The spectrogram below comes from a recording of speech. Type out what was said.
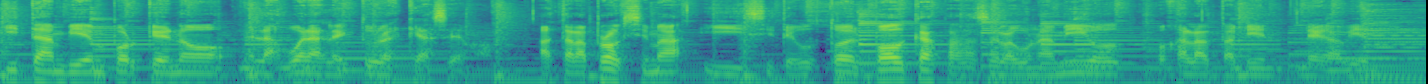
y también, ¿por qué no?, en las buenas lecturas que hacemos. Hasta la próxima y si te gustó el podcast, pasáselo a algún amigo, ojalá también le bien.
